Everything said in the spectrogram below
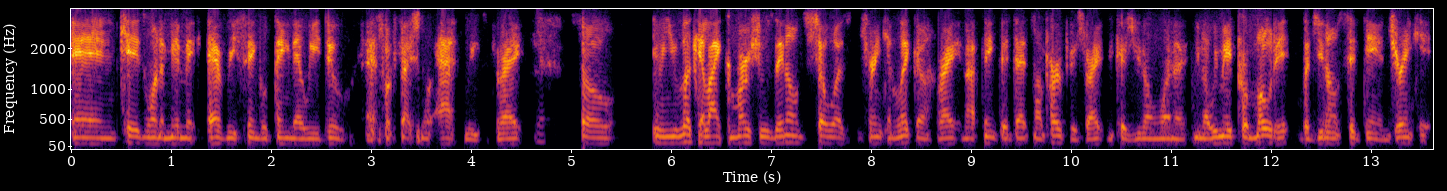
And kids want to mimic every single thing that we do as professional athletes, right? Yep. So when you look at like commercials, they don't show us drinking liquor, right? And I think that that's on purpose, right? Because you don't want to, you know, we may promote it, but you don't sit there and drink it,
